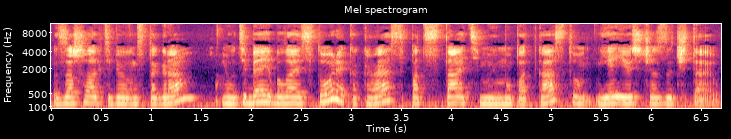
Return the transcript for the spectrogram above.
зашла к тебе в Инстаграм, и у тебя и была история как раз под стать моему подкасту. Я ее сейчас зачитаю.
